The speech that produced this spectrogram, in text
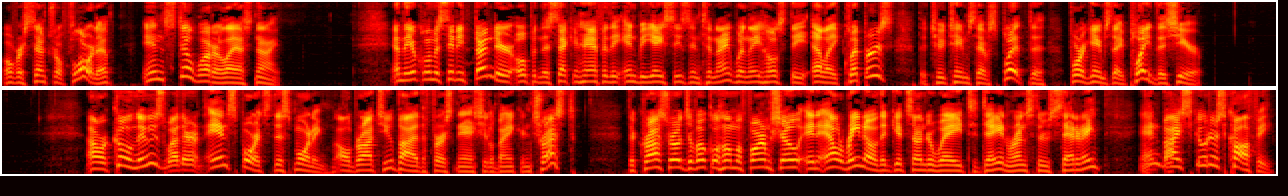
over Central Florida in Stillwater last night. And the Oklahoma City Thunder opened the second half of the NBA season tonight when they host the LA Clippers. The two teams have split the four games they played this year. Our KOOL news, weather, and sports this morning, all brought to you by the First National Bank and Trust. The Crossroads of Oklahoma Farm Show in El Reno that gets underway today and runs through Saturday, and by Scooters Coffee.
